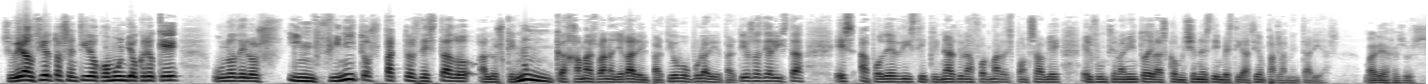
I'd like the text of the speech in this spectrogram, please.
si hubiera un cierto sentido común, yo creo que uno de los infinitos pactos de Estado a los que nunca jamás van a llegar el Partido Popular y el Partido Socialista es a poder disciplinar de una forma responsable el funcionamiento de las comisiones de investigación parlamentarias. María Jesús.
